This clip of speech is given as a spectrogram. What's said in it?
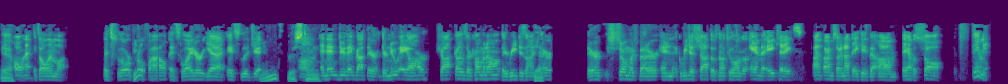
yeah. It's all it's all M-LOK. It's lower profile. It's lighter. Yeah, it's legit. Interesting. Um, and then, do they've got their their new AR shotguns They're coming out. They redesigned Yeah. their. They're so much better, and we just shot those not too long ago. And the AKs. I'm, I'm sorry, not the AKs. The um, they have a saw. Damn it,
